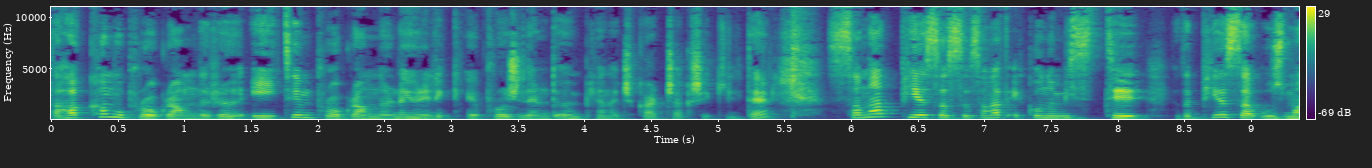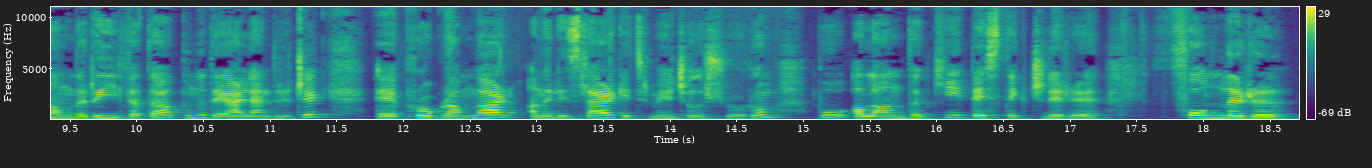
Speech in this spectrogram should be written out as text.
daha kamu programları, eğitim programlarına yönelik e, projelerini de ön plana çıkartacak şekilde sanat piyasası, sanat ekonomisti ya da piyasa uzmanlarıyla da bunu değerlendirecek e, programlar, analizler getirmeye çalışıyorum. Bu alandaki destekçileri, fonları,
